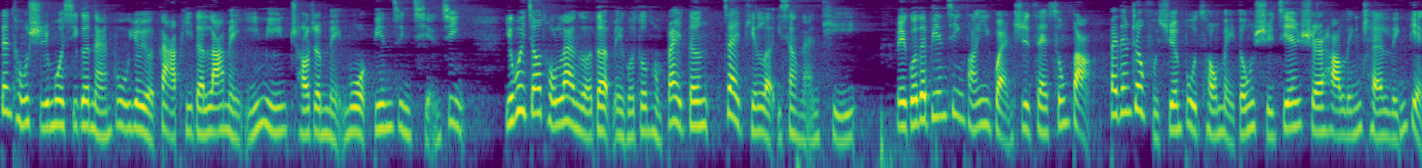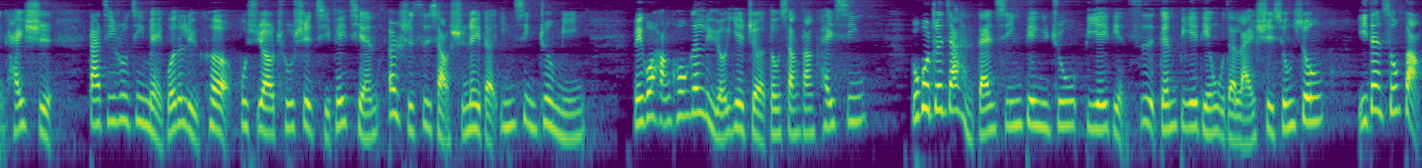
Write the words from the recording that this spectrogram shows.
但同时，墨西哥南部又有大批的拉美移民朝着美墨边境前进，也为焦头烂额的美国总统拜登再添了一项难题。美国的边境防疫管制在松绑，拜登政府宣布，从美东时间十二号凌晨零点开始，搭机入境美国的旅客不需要出示起飞前二十四小时内的阴性证明。美国航空跟旅游业者都相当开心，不过专家很担心变异株 BA. 点四跟 BA. 点五的来势汹汹。一旦松绑，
